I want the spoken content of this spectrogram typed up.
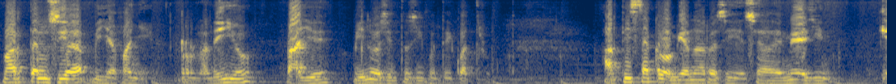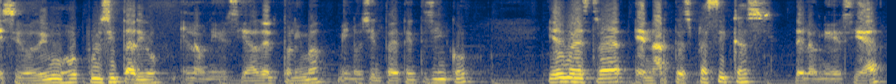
Marta Lucía Villafañe, Rolandillo, Valle, 1954. Artista colombiana residenciada en Medellín. Estudió dibujo publicitario en la Universidad del Tolima, 1975, y es maestra en artes plásticas de la Universidad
